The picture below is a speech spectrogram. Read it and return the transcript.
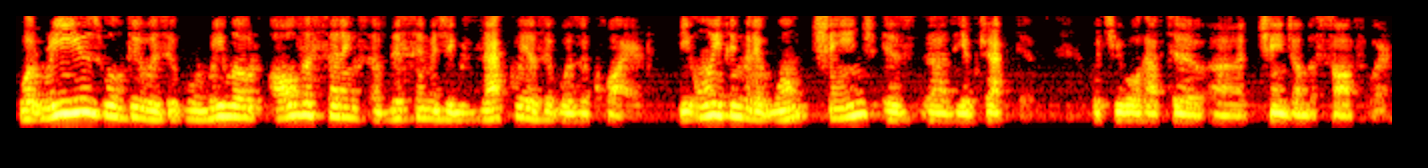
What reuse will do is it will reload all the settings of this image exactly as it was acquired. The only thing that it won't change is uh, the objective, which you will have to uh, change on the software.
